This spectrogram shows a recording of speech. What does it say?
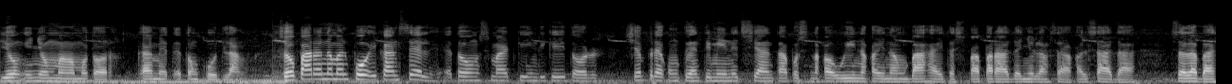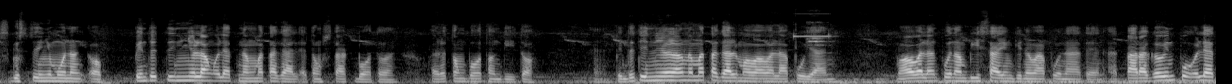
yung inyong mga motor gamit itong code lang. So para naman po i-cancel itong smart key indicator, syempre kung 20 minutes yan tapos nakauwi na kayo ng bahay tapos paparada nyo lang sa kalsada sa labas, gusto nyo munang i-off. Pindutin nyo lang ulit ng matagal itong start button or itong button dito. Pindutin nyo lang na matagal, mawawala po yan. Mawawalan po ng visa yung ginawa po natin. At para gawin po ulit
